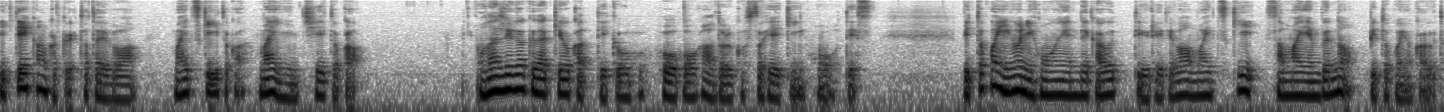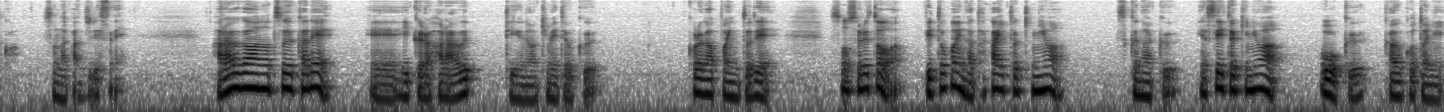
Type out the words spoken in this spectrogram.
一定間隔例えば毎月とか毎日とか同じ額だけを買っていく方法がドルコスト平均法です。ビットコインを日本円で買うっていう例では毎月3万円分のビットコインを買うとかそんな感じですね。払う側の通貨で、えーいくら払うっていうのを決めておく。これがポイントでそうすると、ビットコインが高い時には少なく、安い時には多く買うことに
